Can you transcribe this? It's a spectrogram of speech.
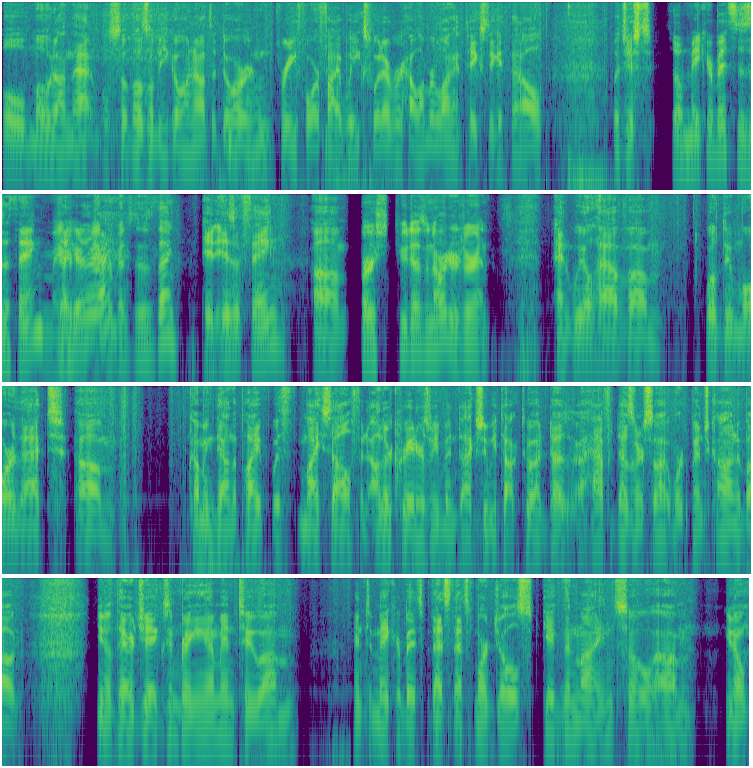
full mode on that. Well, so those will be going out the door in three, four, five weeks, whatever, however long it takes to get that all. But just So Maker Bits is a thing. Maker, Did I hear that Maker right? Bits is the thing. it is a thing. Um, First two dozen orders are in. and we'll have um, we'll do more of that um, coming down the pipe with myself and other creators. We've been actually we talked to a, dozen, a half a dozen or so at Workbench Con about you know their jigs and bringing them into um, into Maker Bits, but that's that's more Joel's gig than mine. So um, you know,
